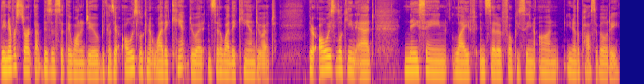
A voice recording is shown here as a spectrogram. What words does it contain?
they never start that business that they want to do because they're always looking at why they can't do it instead of why they can do it. They're always looking at naysaying life instead of focusing on you know the possibility.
